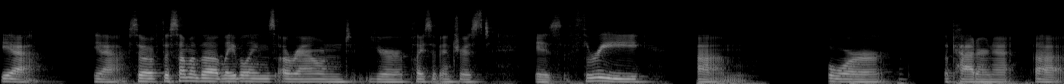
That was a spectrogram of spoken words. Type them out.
Yeah, yeah. So if the sum of the labelings around your place of interest is 3 um, for the pattern at uh,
